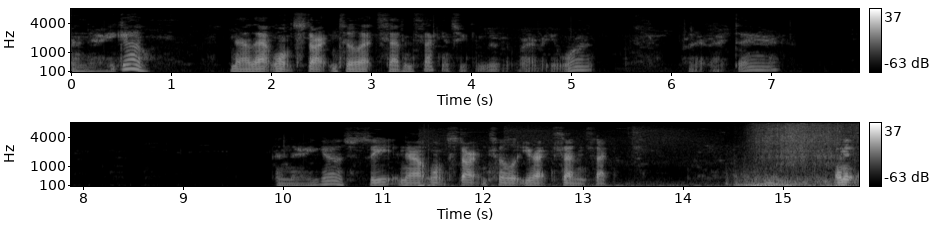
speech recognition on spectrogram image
and there you go. Now that won't start until at 7 seconds. You can move it wherever you want. Put it right there. And there you go. See, now it won't start until you're at 7 seconds. And it,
